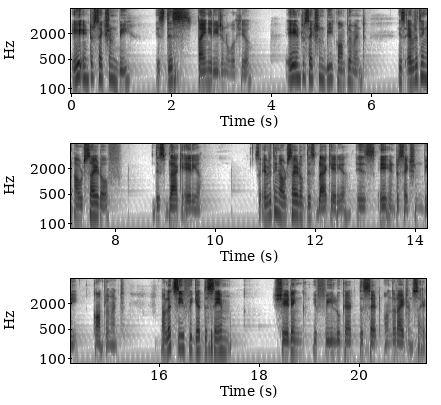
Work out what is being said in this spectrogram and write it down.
A intersection B is this tiny region over here. A intersection B complement is everything outside of this black area. So everything outside of this black area is A intersection B complement. Now let's see if we get the same shading if we look at the set on the right hand side.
